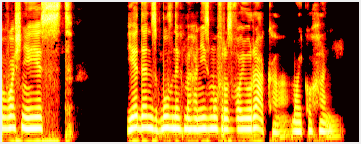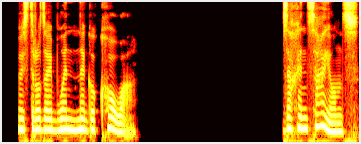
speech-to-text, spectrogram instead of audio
To właśnie jest jeden z głównych mechanizmów rozwoju raka, moi kochani. To jest rodzaj błędnego koła. Zachęcając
